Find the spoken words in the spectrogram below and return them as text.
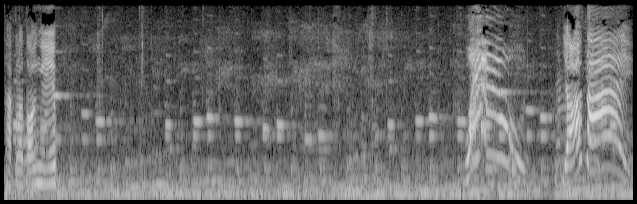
Thật là tội nghiệp wow! Vỗ tay.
